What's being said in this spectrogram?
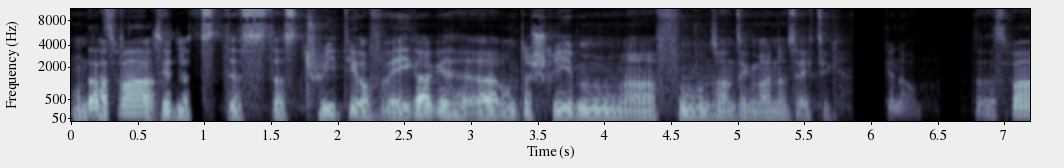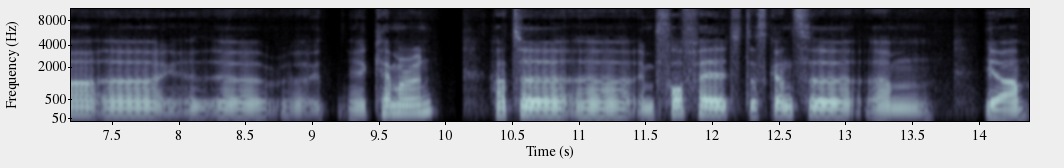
Und Das hat war- quasi das, das, das Treaty of Vega ge- äh, unterschrieben, äh, 2569. Genau. Das war äh, äh, äh, Cameron hatte äh, im Vorfeld das Ganze ähm, ja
